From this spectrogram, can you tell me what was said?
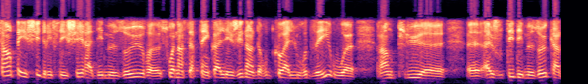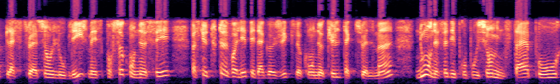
s'empêcher de réfléchir à des mesures, euh, soit dans certains cas alléger, dans d'autres cas alourdir ou euh, rendre plus ajouter des mesures quand la situation l'oblige. Mais c'est pour ça qu'on a fait, parce qu'il y a tout un volet pédagogique qu'on occulte actuellement. Nous, on a fait des propositions au ministère pour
